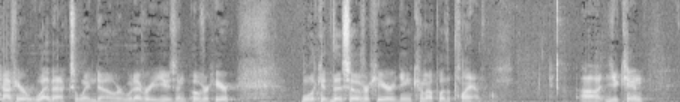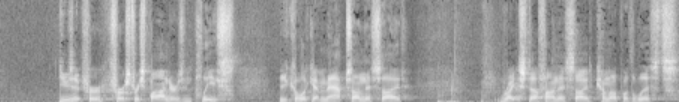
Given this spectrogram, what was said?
Have your WebEx window or whatever you're using over here. Look at this over here, you can come up with a plan. Uh, you can use it for first responders and police. You can look at maps on this side, write stuff on this side, come up with lists,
